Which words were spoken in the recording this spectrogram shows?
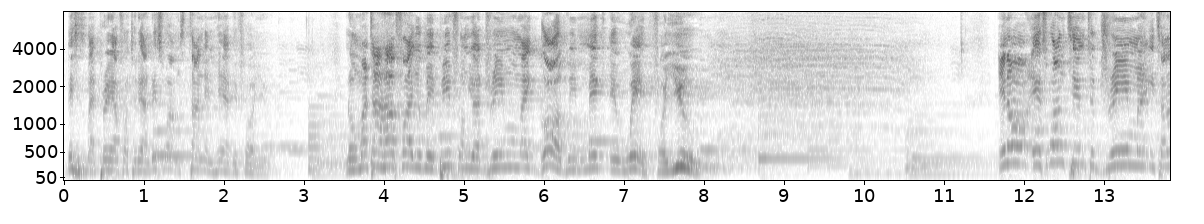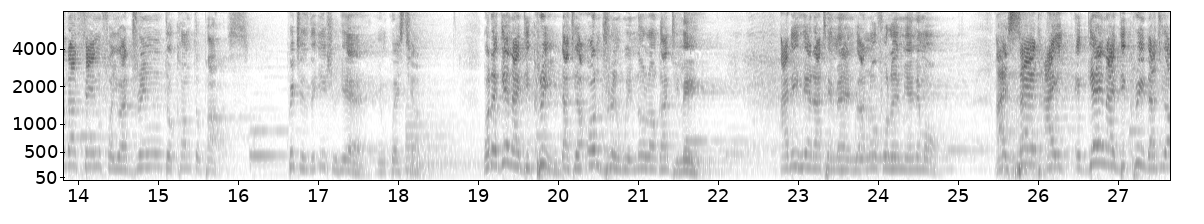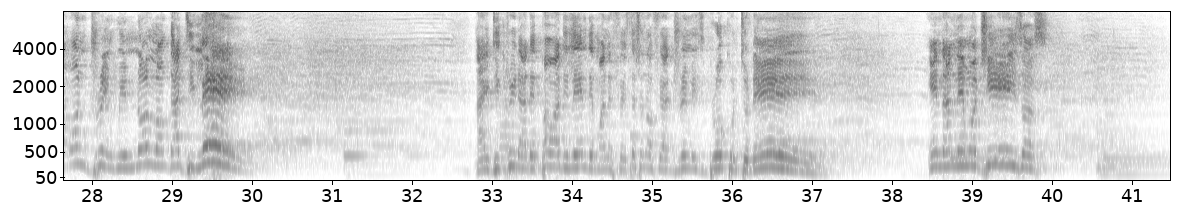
This is my prayer for today, and this is why I'm standing here before you. No matter how far you may be from your dream, my God will make a way for you. You know, it's one thing to dream, it's another thing for your dream to come to pass, which is the issue here in question. But again, I decree that your own dream will no longer delay. I didn't hear that, amen. You are not following me anymore. I said, I again, I decree that your own dream will no longer delay. I decree that the power delaying the manifestation of your dream is broken today. In the name of Jesus.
